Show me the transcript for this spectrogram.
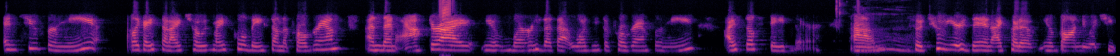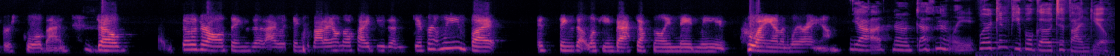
And two, for me, like I said, I chose my school based on the program. And then after I, you know, learned that that wasn't the program for me, I still stayed there. Um, oh. So two years in, I could have, you know, gone to a cheaper school then. Mm-hmm. So those are all things that I would think about. I don't know if I do them differently, but it's things that looking back definitely made me who I am and where I am. Yeah, no, definitely. Where can people go to find you?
